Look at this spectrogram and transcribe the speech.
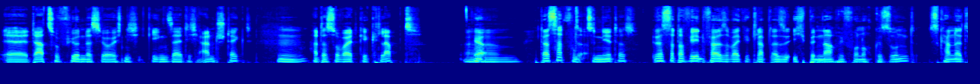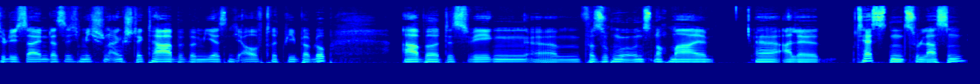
äh, dazu führen, dass ihr euch nicht gegenseitig ansteckt. Hm. Hat das soweit geklappt? Ja. Ähm, das hat funktioniert das? Das hat auf jeden Fall soweit geklappt. Also ich bin nach wie vor noch gesund. Es kann natürlich sein, dass ich mich schon angesteckt habe, bei mir es nicht auftritt, blablabla. Aber deswegen ähm, versuchen wir uns nochmal äh, alle testen zu lassen,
